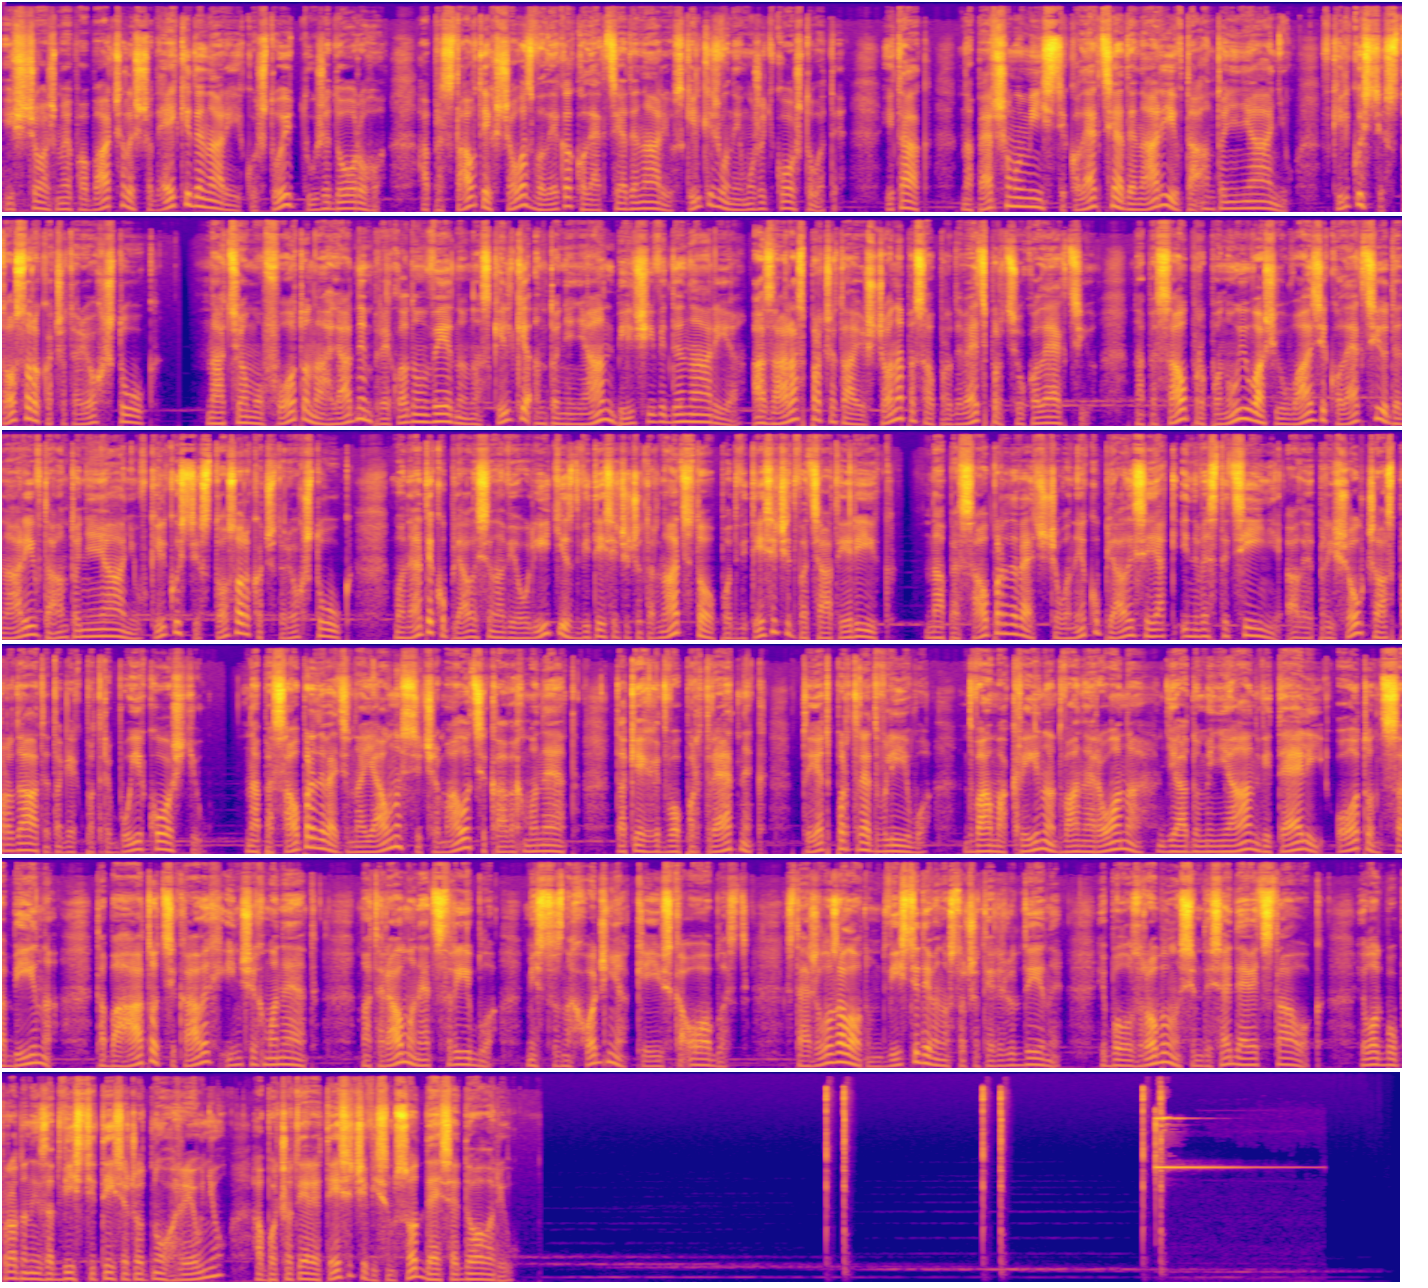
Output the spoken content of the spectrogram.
І що ж, ми побачили, що деякі динарії коштують дуже дорого. А представте, якщо у вас велика колекція динарів, скільки ж вони можуть коштувати? І так, на першому місці колекція динаріїв та антонініанів в кількості 144 штук. На цьому фото наглядним прикладом видно, наскільки Антонініан більший від динарія. А зараз прочитаю, що написав продавець про цю колекцію. Написав, пропоную вашій увазі колекцію динаріїв та антоніянів в кількості 144 штук. Монети куплялися на Віоліті з 2014 по 2020 рік. Написав продавець, що вони куплялися як інвестиційні, але прийшов час продати, так як потребує коштів. Написав продавець в наявності чимало цікавих монет, таких як двопортретник, тит портрет вліво, два Макріна, два Нерона, Діадомініан, Вітелій, Отон, Сабіна та багато цікавих інших монет. Матеріал монет срібло, місце знаходження Київська область. Стежило за лотом 294 людини, і було зроблено 79 ставок. І лот був проданий за 200 тисяч одну гривню або 4810 доларів.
